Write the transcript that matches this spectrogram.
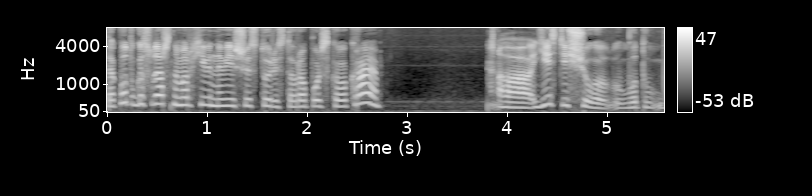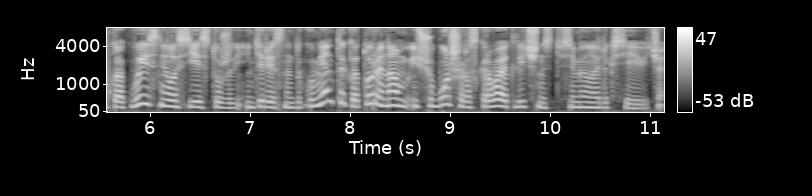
Так вот, в Государственном архиве новейшей истории Ставропольского края есть еще, вот как выяснилось, есть тоже интересные документы, которые нам еще больше раскрывают личность Семена Алексеевича.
